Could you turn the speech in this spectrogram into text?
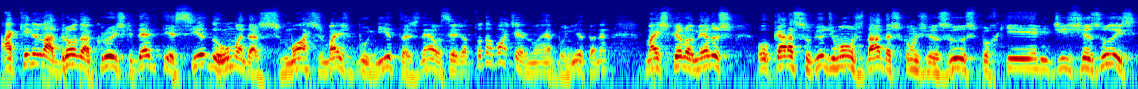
aquele ladrão da cruz, que deve ter sido uma das mortes mais bonitas, né? Ou seja, toda morte não é bonita, né? Mas pelo menos o cara subiu de mãos dadas com Jesus, porque ele diz: Jesus,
